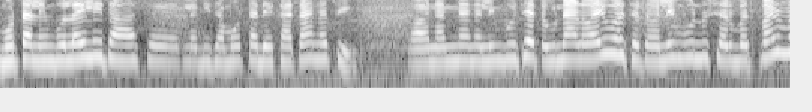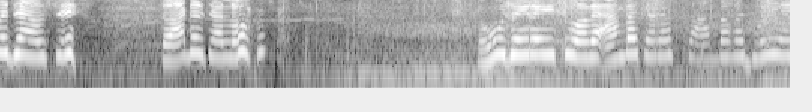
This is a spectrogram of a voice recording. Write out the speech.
મોટા લીંબુ લઈ લીધા હશે એટલે બીજા મોટા દેખાતા નથી. તો આ નાના નાના લીંબુ છે તો ઉનાળો આવ્યો છે તો લીંબુનું શરબત પણ મજા આવશે. તો આગળ ચાલો. હું જઈ રહી છું હવે આંબા તરફ. આંબામાં જોઈએ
